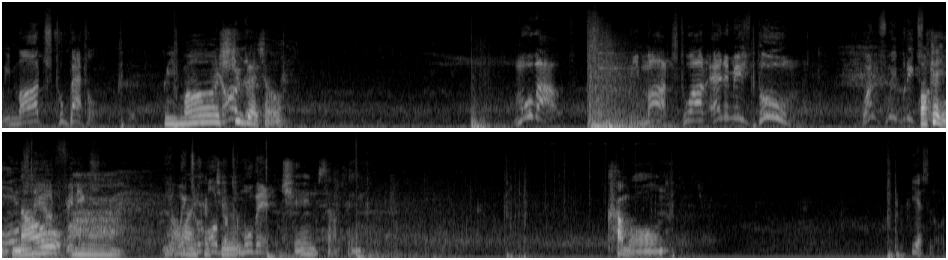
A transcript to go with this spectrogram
We march to battle. We march to battle. Move out! We march to our enemy's doom! Once we breach Okay, the walls, they now, are finished. uh, we now I have order to to move in. change something. Come on. Yes, Lord.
